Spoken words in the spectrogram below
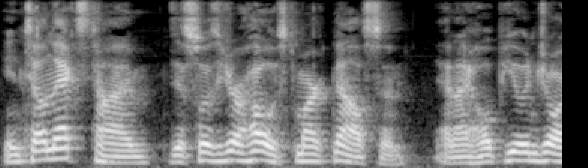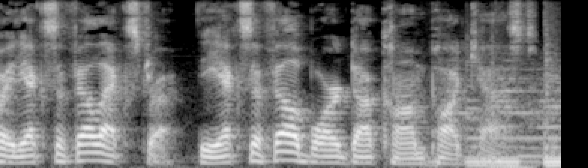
Until next time, this was your host, Mark Nelson, and I hope you enjoyed XFL Extra, the XFLboard.com podcast.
